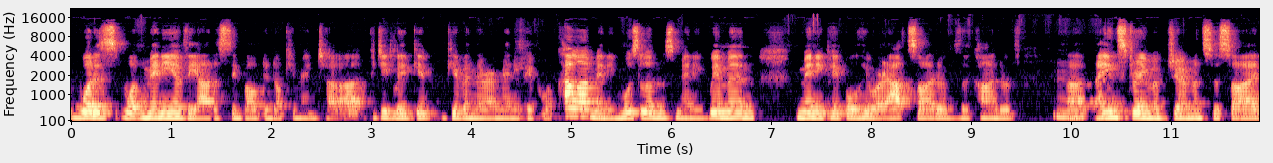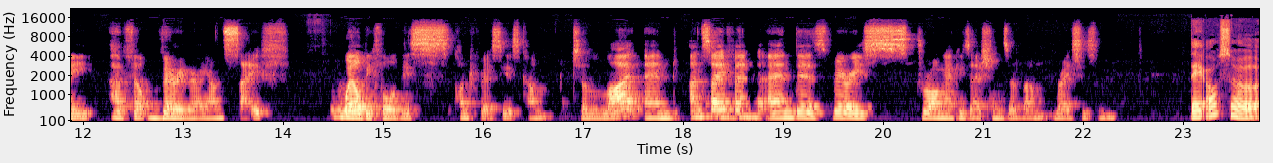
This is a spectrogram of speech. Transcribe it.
what is what many of the artists involved in Documenta, particularly give, given there are many people of color, many Muslims, many women, many people who are outside of the kind of mm. uh, mainstream of German society, have felt very, very unsafe well before this controversy has come to light and unsafe mm. and, and there's very strong accusations of um, racism. They also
